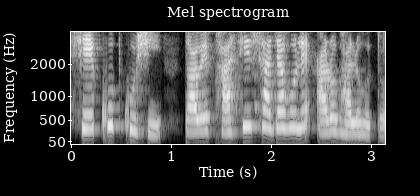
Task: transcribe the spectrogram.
সে খুব খুশি, তবে ফাঁসির সাজা হলে আরও ভালো হতো।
